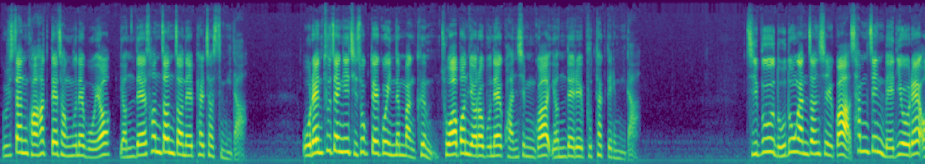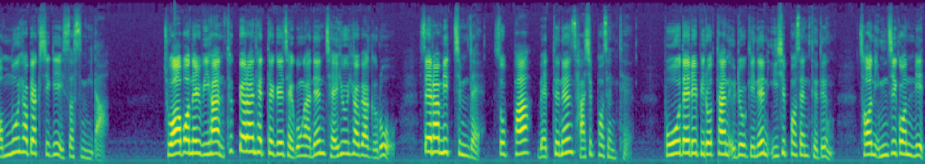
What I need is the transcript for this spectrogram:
울산과학대 정문에 모여 연대 선전전을 펼쳤습니다. 오랜 투쟁이 지속되고 있는 만큼 조합원 여러분의 관심과 연대를 부탁드립니다. 지부 노동안전실과 삼진 메디올의 업무 협약식이 있었습니다. 조합원을 위한 특별한 혜택을 제공하는 제휴 협약으로 세라믹 침대, 소파, 매트는 40%, 보호대를 비롯한 의료기는 20%등 전 임직원 및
